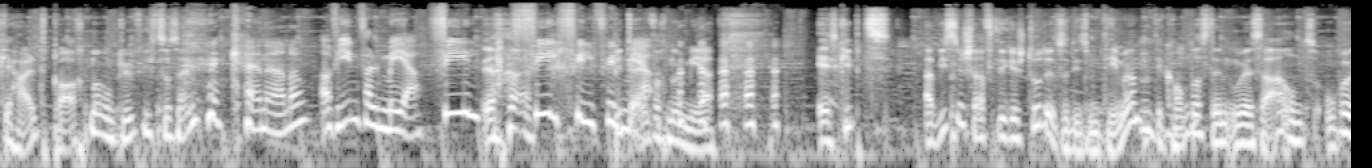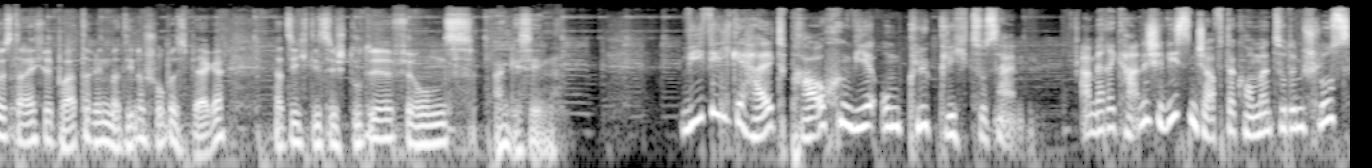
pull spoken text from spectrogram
Gehalt braucht man, um glücklich zu sein? Keine Ahnung. Auf jeden Fall mehr. Viel, Ja. viel, viel, viel Bitte mehr. einfach nur mehr. Es gibt eine wissenschaftliche Studie zu diesem Thema, die kommt aus den USA und Oberösterreich-Reporterin Martina Schobesberger hat sich diese Studie für uns angesehen. Wie viel Gehalt brauchen wir, um glücklich zu sein? Amerikanische Wissenschaftler kommen zu dem Schluss,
